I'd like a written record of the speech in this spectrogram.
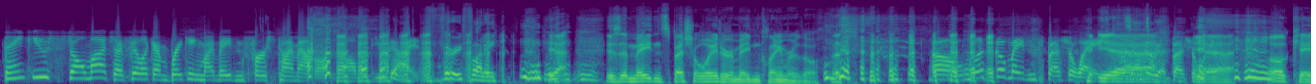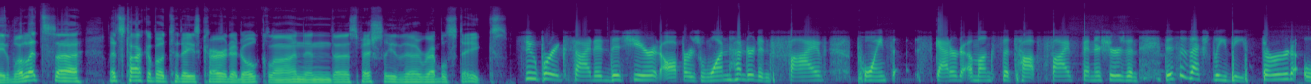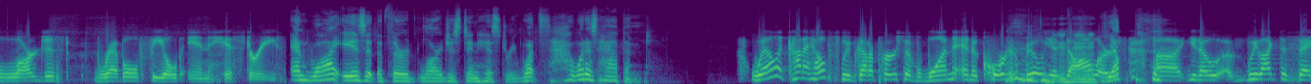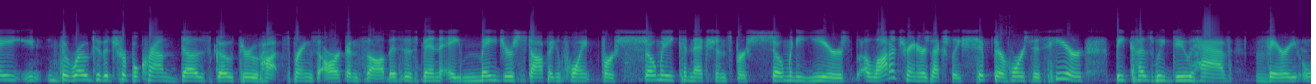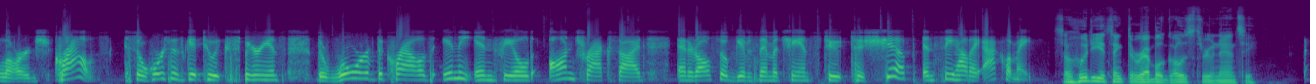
Thank you so much. I feel like I'm breaking my maiden first time out on, on with you guys. Very funny. yeah. Is it maiden special weight or a maiden claimer, though? oh, let's go maiden special weight. Yeah. Special yeah. okay. Well, let's uh, let's talk about today's card at Oaklawn and uh, especially the Rebel Stakes. Super excited. This year it offers 105 points scattered amongst the top five finishers, and this is actually the third largest rebel field in history. And why is it the third largest in history? What's what has happened? Well, it kind of helps. We've got a purse of one and a quarter million dollars. yep. uh, you know, we like to say the road to the Triple Crown does go through Hot Springs, Arkansas. This has been a major stopping point for so many connections for so many years. A lot of trainers actually ship their horses here because we do have very large crowds. So horses get to experience the roar of the crowds in the infield on trackside, and it also gives them a chance to, to ship and see how they acclimate. So, who do you think the Rebel goes through, Nancy?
